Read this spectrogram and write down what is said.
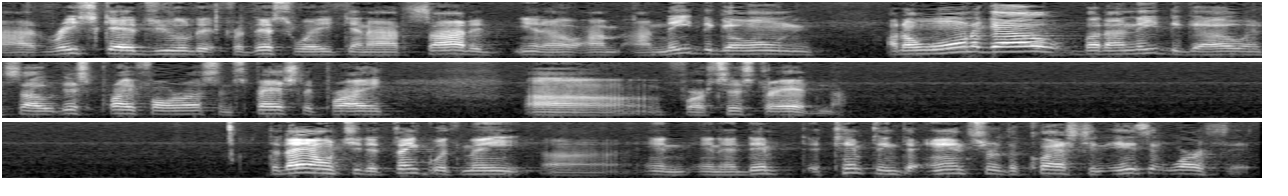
I rescheduled it for this week, and I decided, you know, I'm, I need to go on. I don't want to go, but I need to go. And so just pray for us, and especially pray uh, for Sister Edna. Today, I want you to think with me uh, in, in attempt- attempting to answer the question is it worth it?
